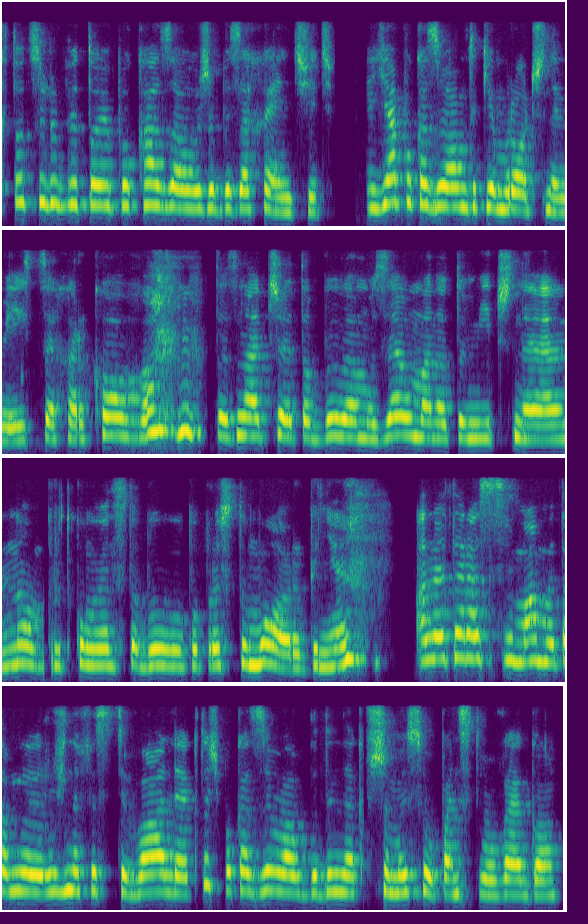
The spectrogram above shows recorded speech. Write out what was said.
kto co lubi, to i pokazał, żeby zachęcić. Ja pokazałam takie mroczne miejsce Charkowa, to znaczy to było muzeum anatomiczne, no krótko mówiąc to był po prostu morg, nie? Ale teraz mamy tam różne festiwale, ktoś pokazywał budynek przemysłu państwowego.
